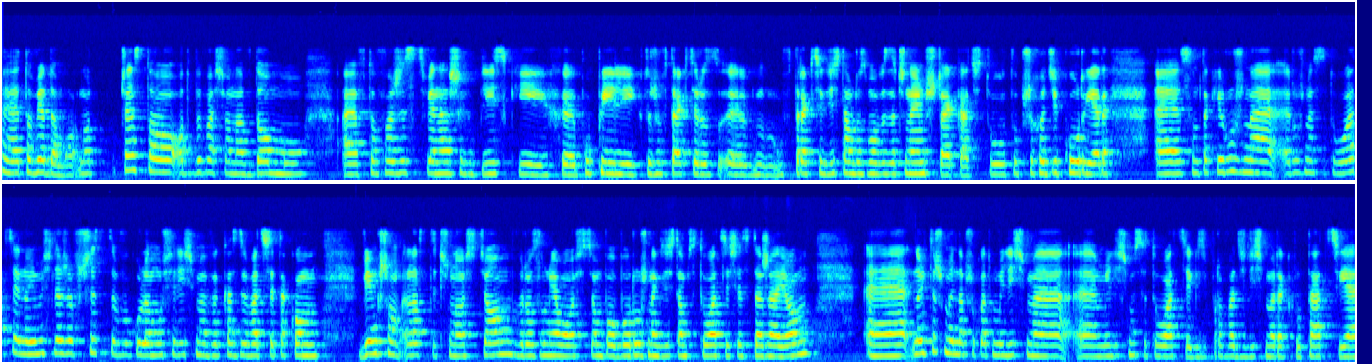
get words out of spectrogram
e, to wiadomo, no, Często odbywa się ona w domu, e, w towarzystwie naszych bliskich, e, pupili, którzy w trakcie, roz, e, w trakcie gdzieś tam rozmowy zaczynają szczekać. Tu, tu przychodzi kurier. Są takie różne, różne sytuacje. No i myślę, że wszyscy w ogóle musieliśmy wykazywać się taką większą elastycznością, wyrozumiałością, bo, bo różne gdzieś tam sytuacje się zdarzają. No i też my na przykład mieliśmy, mieliśmy sytuację, gdzie prowadziliśmy rekrutację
